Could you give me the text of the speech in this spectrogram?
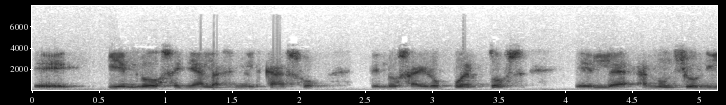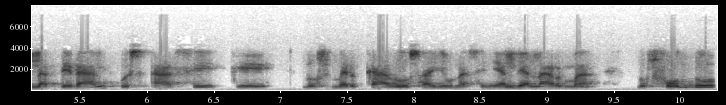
Eh, bien lo señalas en el caso de los aeropuertos, el anuncio unilateral pues hace que los mercados haya una señal de alarma, los fondos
